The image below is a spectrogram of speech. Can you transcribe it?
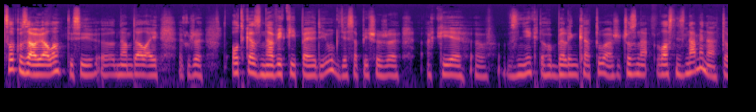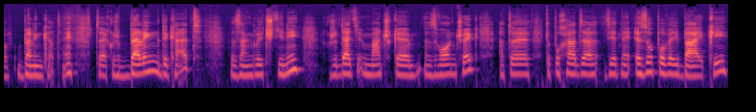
celku zaujalo. Ty si eh, nám dal aj akože, odkaz na Wikipédiu, kde sa píše, že aký je e, vznik toho Bellingcatu a že čo zna, vlastne znamená to Bellingcat. He? To je akože Belling the cat z angličtiny, akože dať mačke zvonček a to, je, to pochádza z jednej ezopovej bajky,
